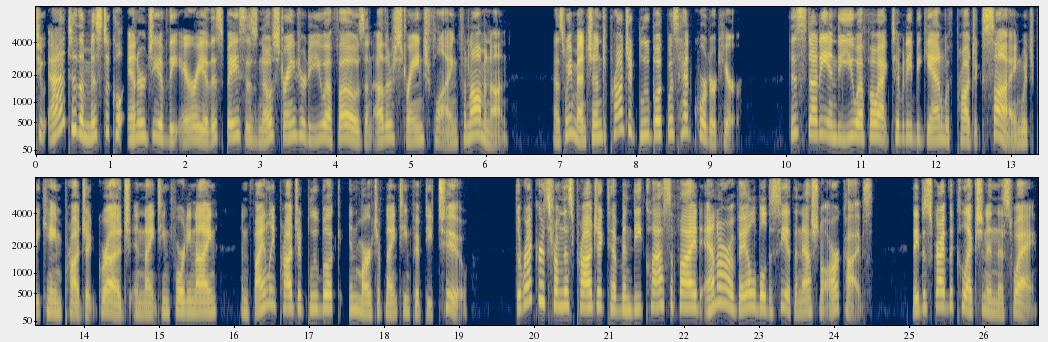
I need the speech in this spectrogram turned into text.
To add to the mystical energy of the area, this base is no stranger to UFOs and other strange flying phenomenon. As we mentioned, Project Blue Book was headquartered here. This study into UFO activity began with Project Sign, which became Project Grudge in 1949, and finally Project Blue Book in March of 1952. The records from this project have been declassified and are available to see at the National Archives. They describe the collection in this way.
